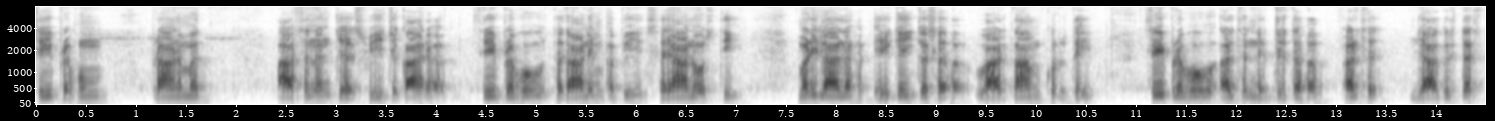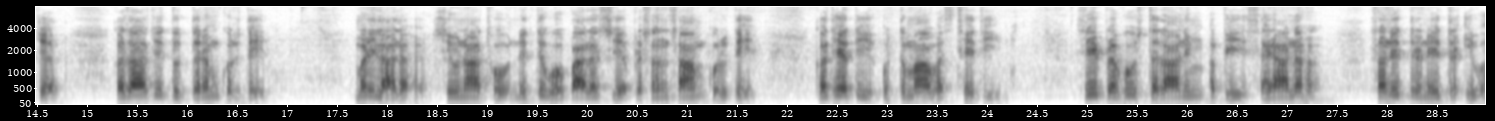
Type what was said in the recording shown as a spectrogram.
श्री प्रभु प्राणमद आसन स्वीचकार। श्री प्रभु तदानीम अपि शयानोस्ति मणिलाल एकैकश वार्ता कुरुते। श्री प्रभु अर्धनिद्रित अर्धजागृत कदाचिदुत्तर कुरुते। मणिलाल, शिवनाथो नित्यगोपाल से प्रशंसा कुरुते। कथयति उत्तमावस्थेति। श्री प्रभुस्तदानीम अपि शयान सनिद्रनेत्र इव।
